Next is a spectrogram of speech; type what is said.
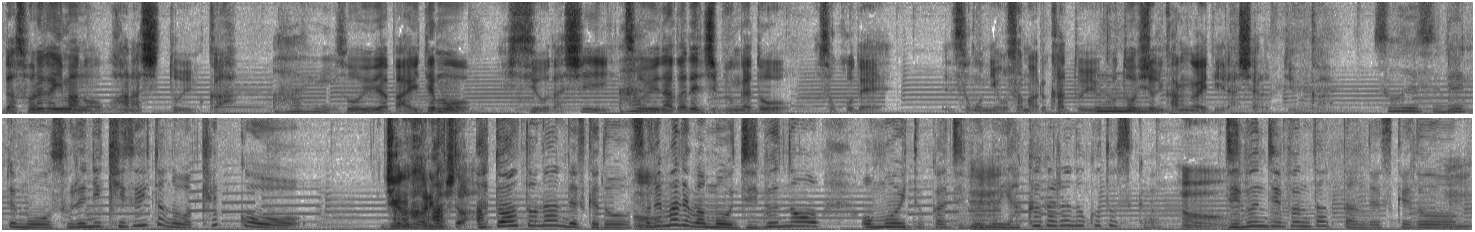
だそれが今のお話というかはい。そういうやっぱ相手も必要だし、はい。そういう中で自分がどうそこでそこに収まるかということを非常に考えていらっしゃるっていうか、そうですね。うん。でもそれに気づいたのは結構時間かかりました。後後々なんですけど、それまではもう自分の思いとか自分の役柄のことしか、うん。自分自分だったんですけど、うん。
